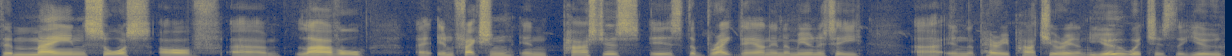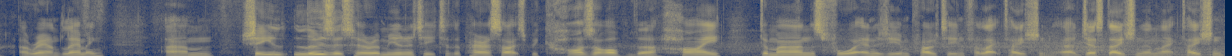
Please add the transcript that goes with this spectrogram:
the main source of um, larval uh, infection in pastures is the breakdown in immunity uh, in the periparturient ewe, which is the ewe around lambing. Um, she loses her immunity to the parasites because of the high demands for energy and protein for lactation, uh, gestation and lactation.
